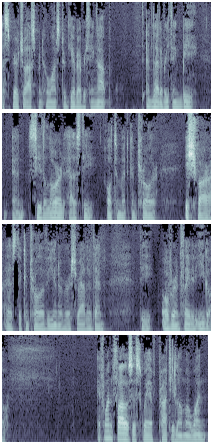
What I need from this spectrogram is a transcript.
a spiritual aspirant who wants to give everything up and let everything be and see the Lord as the ultimate controller, Ishvara as the controller of the universe rather than the overinflated ego. If one follows this way of pratiloma, one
